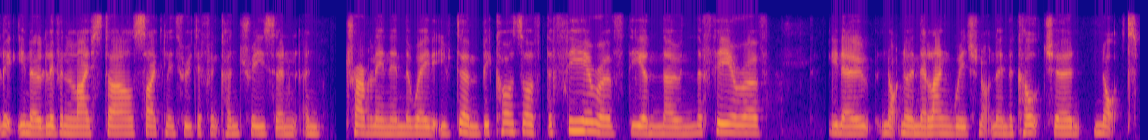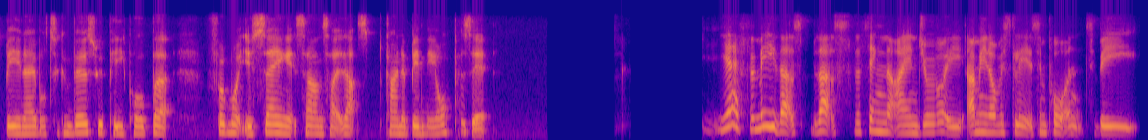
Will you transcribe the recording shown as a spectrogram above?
you know, living a lifestyle, cycling through different countries and and traveling in the way that you've done because of the fear of the unknown, the fear of you know, not knowing the language, not knowing the culture, not being able to converse with people. But from what you're saying, it sounds like that's kind of been the opposite. Yeah, for me, that's that's the thing that I enjoy. I mean, obviously, it's important to be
